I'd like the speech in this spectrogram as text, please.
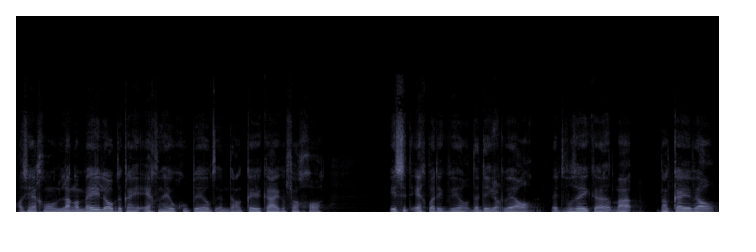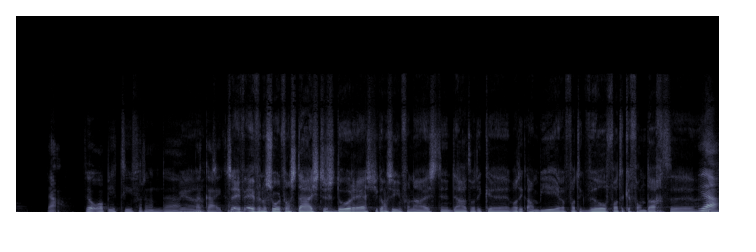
als jij gewoon langer meeloopt, dan kan je echt een heel goed beeld. En dan kun je kijken van, goh, is het echt wat ik wil? Dat denk Ja. ik wel, weet het wel zeker. Maar dan kan je wel, ja, veel objectiever en, uh, Ja, naar kijken. Dus even, even een soort van stage tussendoor. Hè? Dus je kan zien van, nou, is het inderdaad wat ik, eh, wat ik ambieer of wat ik wil of wat ik ervan dacht. eh. Ja,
